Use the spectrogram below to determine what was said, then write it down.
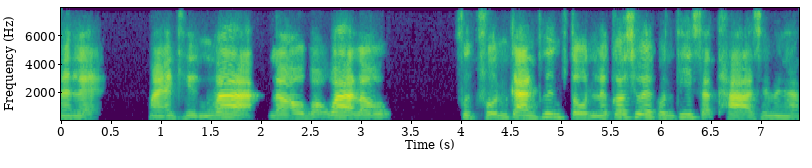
นั่นแหละ หมายถึงว่าเราบอกว่าเราฝึกฝนการพึ่งตนแล้วก็ช่วยคนที่ศรัทธาใช่ไหมคะ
